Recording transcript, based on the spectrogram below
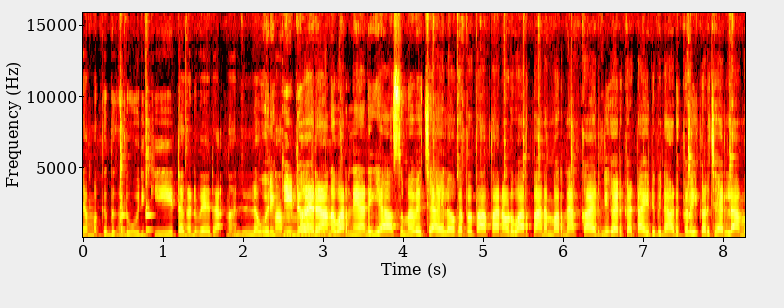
നമുക്ക് ഇത് ഇങ്ങോട്ട് ഉരുക്കിയിട്ട് അങ്ങോട്ട് വരാം. നല്ല ഉരുക്കിയിട്ട് വരാമെന്ന് പറഞ്ഞാൽ ഗ്യാസുമ്മ വെച്ച് അയലോക്കത്തെ താത്താനോട് വർത്താനം പറഞ്ഞാൽ കരിഞ്ഞ് കരിക്കട്ടായിട്ട് പിന്നെ അടുക്കളയിൽ കടിച്ച് എല്ലാം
